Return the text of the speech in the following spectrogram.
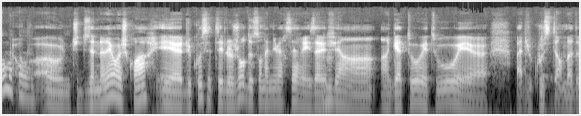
ans maintenant. Euh, une petite dizaine d'années, ouais, je crois. Et euh, du coup, c'était le jour de son anniversaire et ils avaient Mhm. fait un, un gâteau et tout. Et euh, bah, du coup, c'était en mode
